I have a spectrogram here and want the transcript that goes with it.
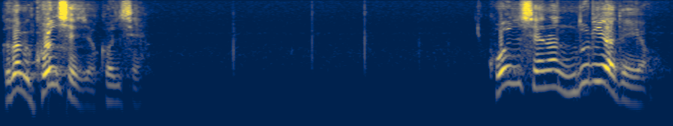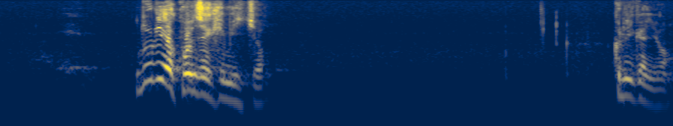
그 다음에 권세죠, 권세. 권세는 누려야 돼요. 누려야 권세 힘이 있죠. 그러니까요.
